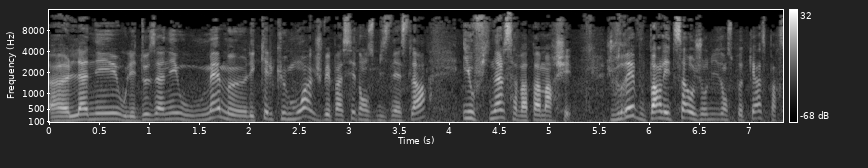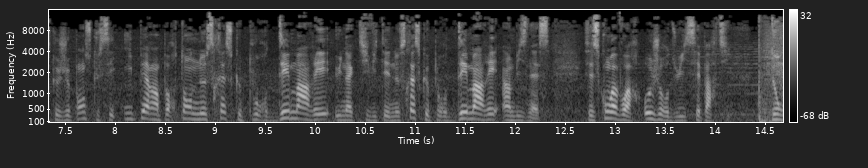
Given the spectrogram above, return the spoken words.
euh, l'année ou les deux années ou même euh, les quelques mois que je vais passer dans ce business-là et au final, ça ne va pas marcher? Je voudrais vous parler de ça aujourd'hui dans ce podcast parce que je pense que c'est hyper important, ne serait-ce que pour démarrer une activité, ne serait-ce que pour démarrer un business. C'est ce qu'on va voir aujourd'hui, c'est parti. Donc,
